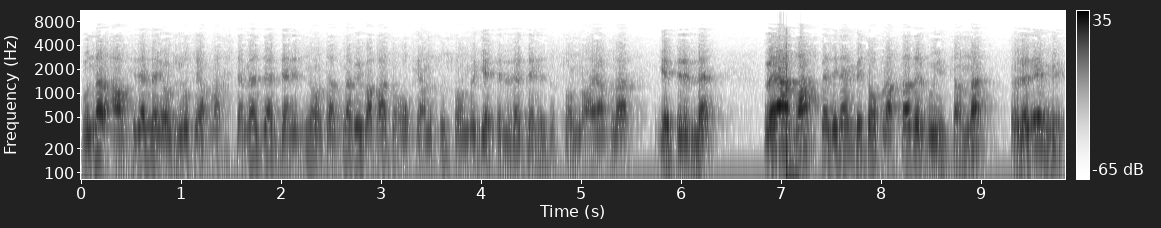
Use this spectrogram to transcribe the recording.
Bunlar asilerle yolculuk yapmak istemezler. Denizin ortasına bir bakarsın okyanusun sonunu getirirler. Denizin sonunu ayakla getirirler. Veya gasp edilen bir topraktadır bu insanlar. Öyle değil mi?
